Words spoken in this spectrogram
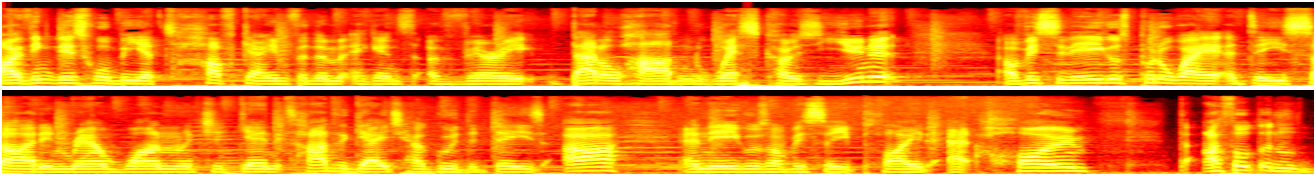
I think this will be a tough game for them against a very battle-hardened West Coast unit. Obviously, the Eagles put away a D side in round one, which again, it's hard to gauge how good the Ds are, and the Eagles obviously played at home. I thought the,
